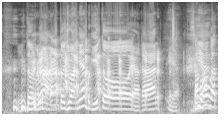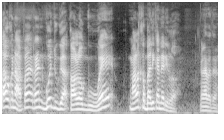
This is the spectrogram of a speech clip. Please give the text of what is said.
itu memang tujuannya begitu, ya kan? Iya. Sama Iya. nggak tahu kenapa, Ren. Gue juga kalau gue malah kebalikan dari lo. Kenapa tuh?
